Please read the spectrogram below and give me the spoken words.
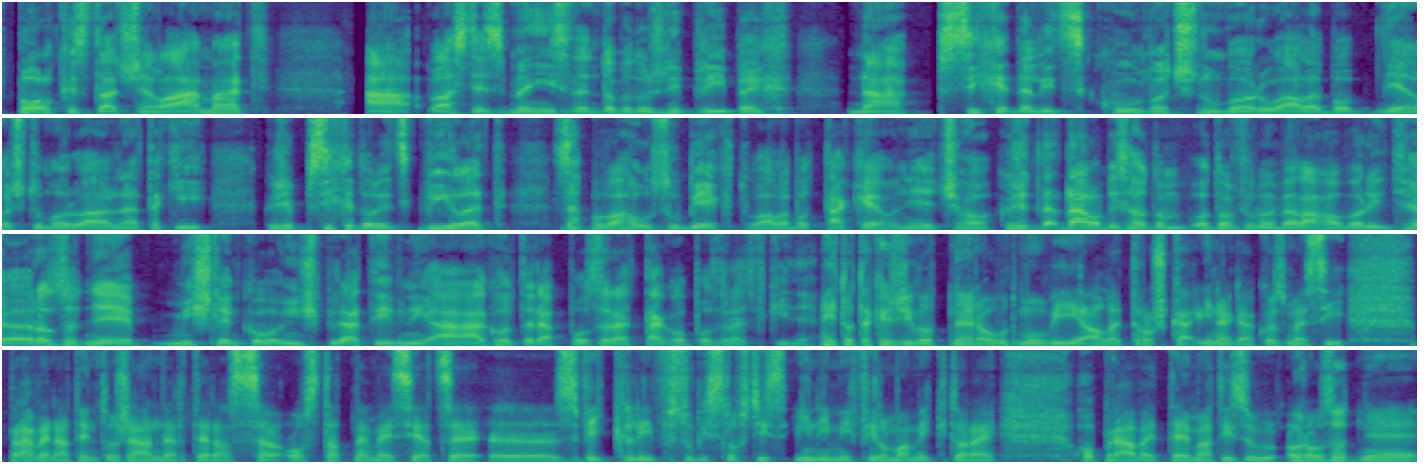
V polke sa začne lámať a vlastne zmení sa ten dobrodružný príbeh na psychedelickú nočnú moru, alebo nie nočnú moru, ale na taký akože psychedelický výlet za povahou subjektu, alebo takého niečoho. Akože dalo by sa o tom, o tom filme veľa hovoriť. Rozhodne je myšlienkovo inšpiratívny a ak ho teda pozerať, tak ho pozerať v kine. Je to také životné road movie, ale troška inak, ako sme si práve na tento žáner teraz ostatné mesiace e, zvykli v súvislosti s inými filmami, ktoré ho práve tematizujú. Rozhodne e,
